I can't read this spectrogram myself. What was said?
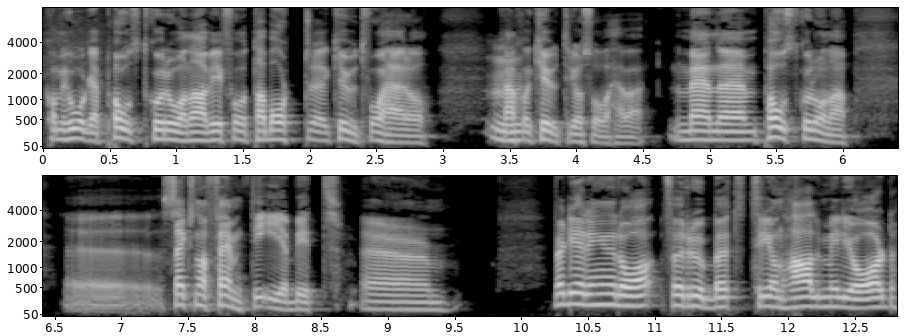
Kom ihåg att post-corona, vi får ta bort eh, Q2 här och kanske Q3 och så här. Va? Men eh, post-corona, eh, 650 ebit. Eh, värderingen idag för rubbet 3,5 miljard.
